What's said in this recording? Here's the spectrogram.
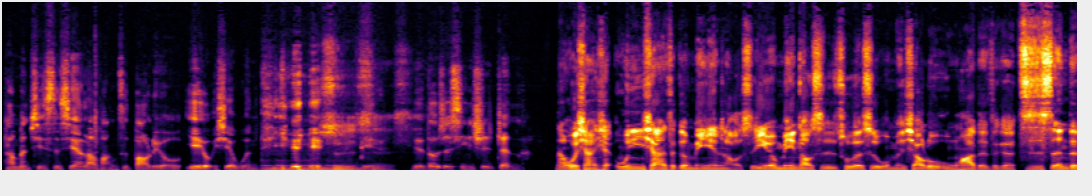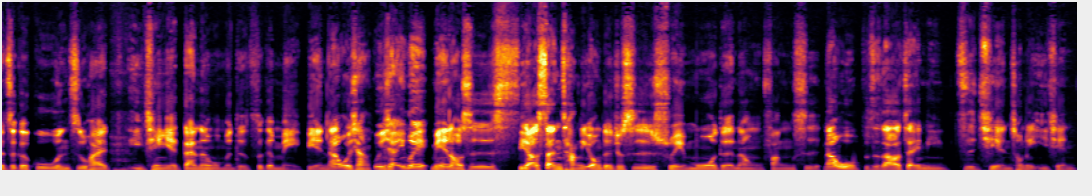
他们其实现在老房子保留也有一些问题，嗯、是是是，也都是新市镇了。那我想一下，问一下这个美艳老师，因为美艳老师除了是我们小鲁文化的这个资深的这个顾问之外，以前也担任我们的这个美编。那我想问一下，因为美艳老师比较擅长用的就是水墨的那种方式。那我不知道在你之前，从你以前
